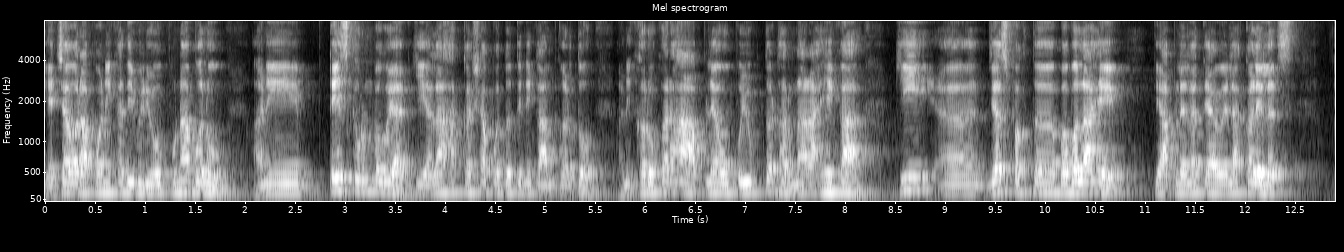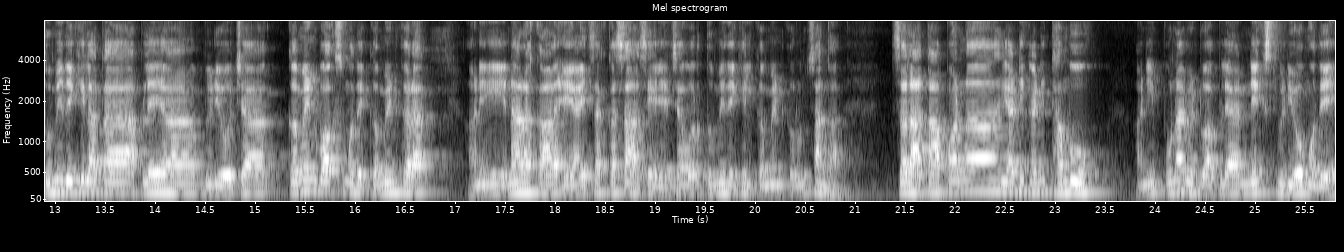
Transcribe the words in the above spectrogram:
याच्यावर आपण एखादी व्हिडिओ पुन्हा बनवू. आणि टेस्ट करून बघूयात की याला हा कशा पद्धतीने काम करतो. आणि खरोखर हा आपल्या उपयुक्त ठरणार आहे का? की जस्ट फक्त बबल आहे ते आपल्याला त्यावेळेला कळेलच. तुम्ही देखील आता आपल्या या व्हिडिओच्या कमेंट बॉक्समध्ये कमेंट करा आणि येणारा काळ ए आयचा कसा असेल याच्यावर तुम्ही देखील कमेंट करून सांगा. चला आता आपण या ठिकाणी थांबू आणि पुन्हा भेटू आपल्या नेक्स्ट व्हिडिओमध्ये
